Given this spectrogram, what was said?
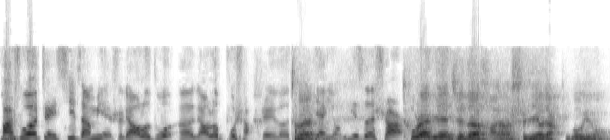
话说这期咱们也是聊了多，呃，聊了不少这个团建有意思的事儿。突然间觉得好像时间有点不够用，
